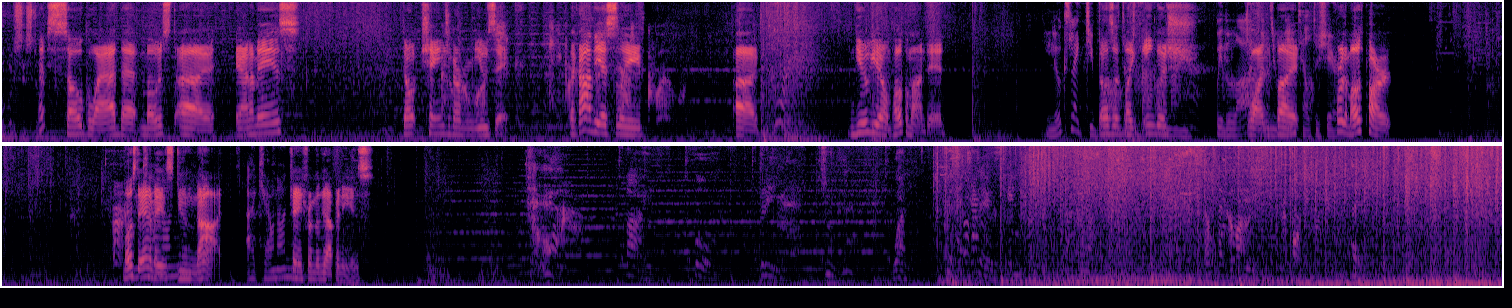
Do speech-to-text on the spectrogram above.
Solar system. I'm so glad that most uh, animes don't change their music. Like obviously, uh, Yu-Gi-Oh and Pokemon did Looks like Those are, like, English with ones, but to share. for the most part, most You animes do not I count on change you. from the Japanese.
